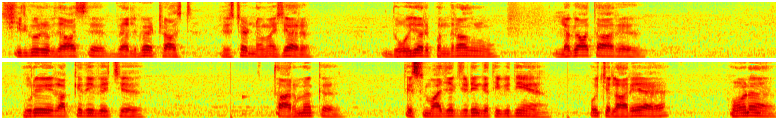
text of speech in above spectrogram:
Shri Guru Ravidas welfare trust, registered Nawanshahr 2015 ਤੋਂ ਲਗਾਤਾਰ ਪੂਰੇ ਇਲਾਕੇ ਦੇ ਵਿੱਚ ਧਾਰਮਿਕ ਤੇ ਸਮਾਜਿਕ ਜਿਹੜੀਆਂ ਗਤੀਵਿਧੀਆਂ ਆ, ਉਹ ਚਲਾ ਰਿਹਾ ਹੈ। ਹੁਣ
